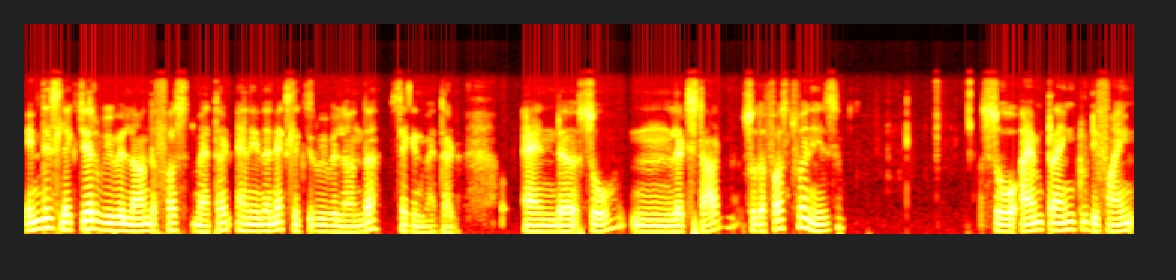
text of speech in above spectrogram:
In this lecture, we will learn the first method, and in the next lecture, we will learn the second method. And uh, so, mm, let's start. So, the first one is so I am trying to define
